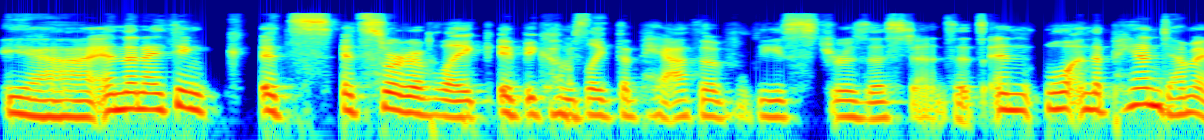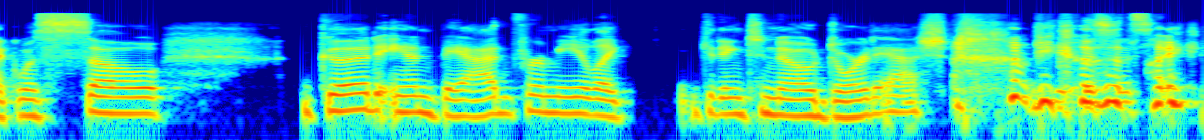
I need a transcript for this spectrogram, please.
Yeah, and then I think it's it's sort of like it becomes like the path of least resistance. It's and well, and the pandemic was so good and bad for me like getting to know DoorDash because it's like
